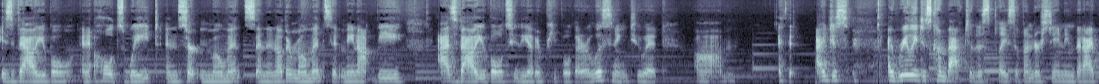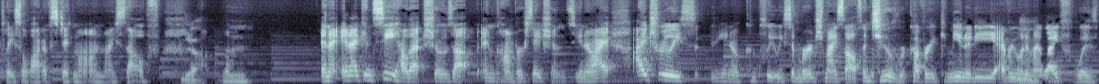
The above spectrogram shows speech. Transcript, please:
is valuable and it holds weight in certain moments. And in other moments, it may not be as valuable to the other people that are listening to it. Um, I, th- I just, I really just come back to this place of understanding that I place a lot of stigma on myself. Yeah. Um, and I, and I can see how that shows up in conversations. You know, I I truly, you know, completely submerged myself into recovery community. Everyone mm. in my life was.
